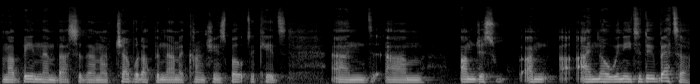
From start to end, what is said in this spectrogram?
And I've been an ambassador and I've travelled up and down the country and spoke to kids. And um, I'm just, I'm, I know we need to do better.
